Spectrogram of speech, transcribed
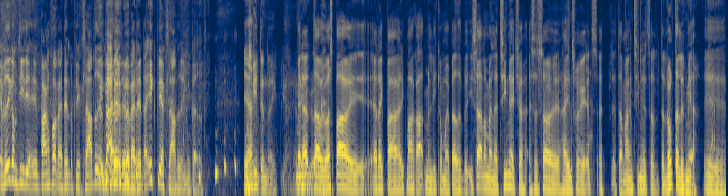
Jeg ved ikke, om de er bange for at være den, der bliver klappet ind i badet, eller være den, der ikke bliver klappet ind i badet. Ja. Måske den, der ikke bliver. Jeg Men er, ikke, der er jo også bare, øh, er der ikke bare, er det ikke meget rart, at man lige kommer i bad? Især når man er teenager, altså så øh, har jeg indtryk af, at, at, at der er mange teenager, der lugter lidt mere. Øh,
